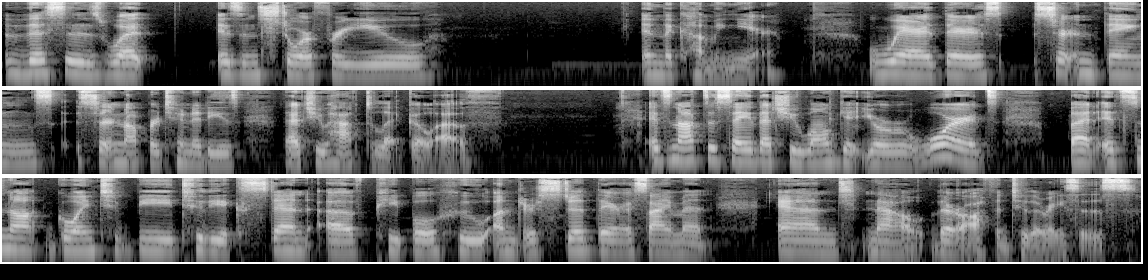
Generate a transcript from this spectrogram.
this is what is in store for you in the coming year where there's certain things, certain opportunities that you have to let go of. It's not to say that you won't get your rewards, but it's not going to be to the extent of people who understood their assignment and now they're off into the races.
